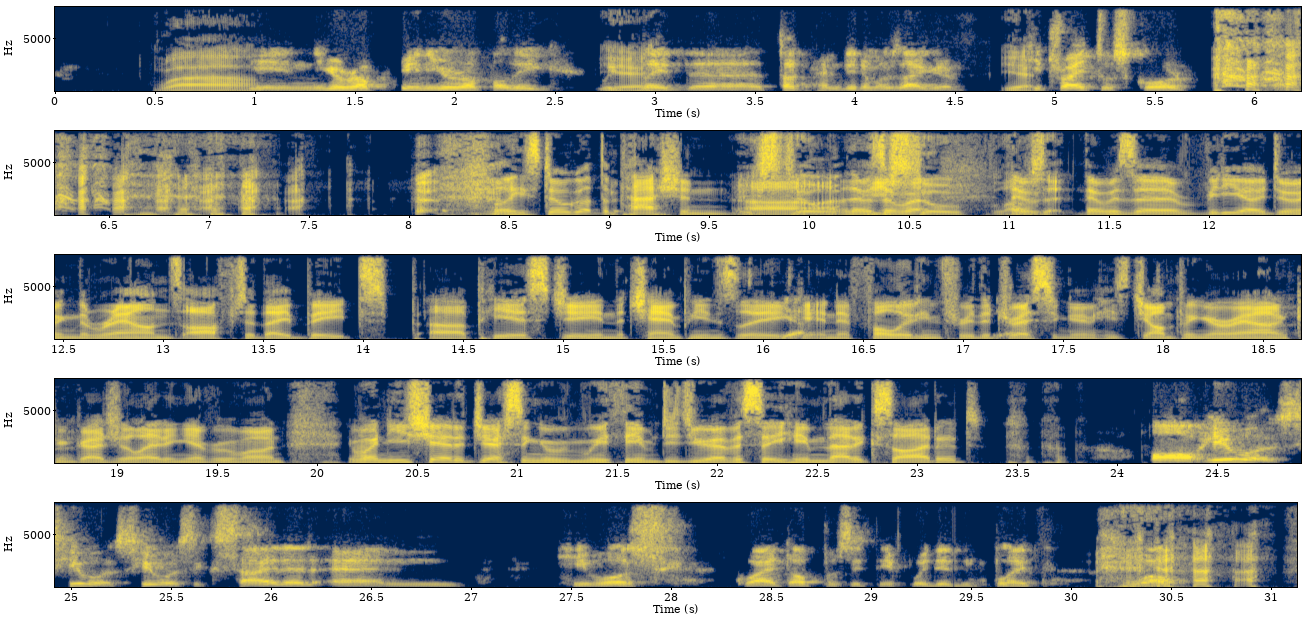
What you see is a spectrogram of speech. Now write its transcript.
Wow! In Europe, in Europa League, we yeah. played uh, Tottenham Dinamo Zagreb. Yeah. He tried to score. well, he still got the passion. He still, uh, there was he a, still loves there, it. There was a video doing the rounds after they beat uh, PSG in the Champions League, yeah. and it followed him through the yeah. dressing room. He's jumping around, congratulating everyone. When you shared a dressing room with him, did you ever see him that excited? oh, he was. He was. He was excited, and he was quite opposite if we didn't play well.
